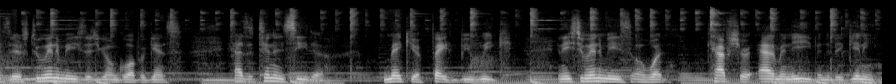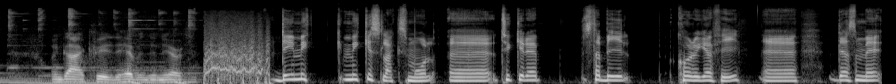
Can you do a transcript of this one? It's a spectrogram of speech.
is there's two enemies that you're going to go up against. It has a tendency to make your faith be weak. And these two enemies are what captured Adam and Eve in the beginning when God created the heavens and the earth. Det är mycket, mycket slagsmål. Uh, tycker det stabil koreografi. Eh, det som är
